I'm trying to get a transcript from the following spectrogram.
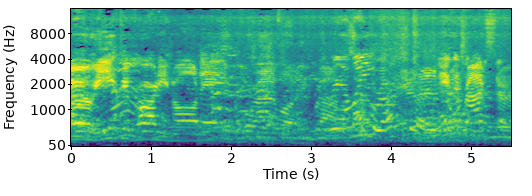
He's party all day I. Really? He's rock star.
